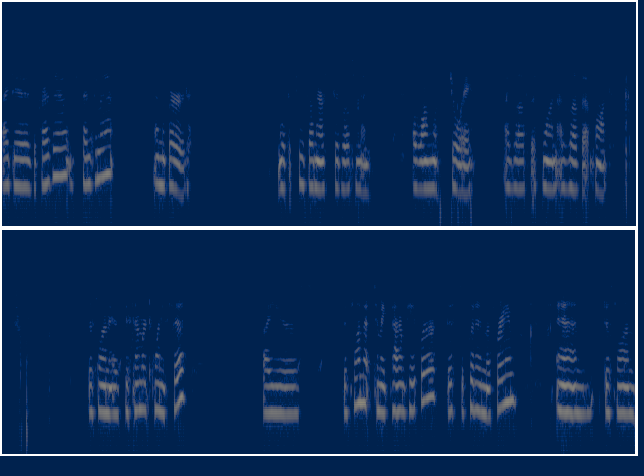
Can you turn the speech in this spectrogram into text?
I did the present, sentiment, and the bird with a peace on earth, goodwill to men, along with joy. I love this one. I love that font. This one is December 25th. I use this one to make pattern paper, this to put in the frame, and this one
